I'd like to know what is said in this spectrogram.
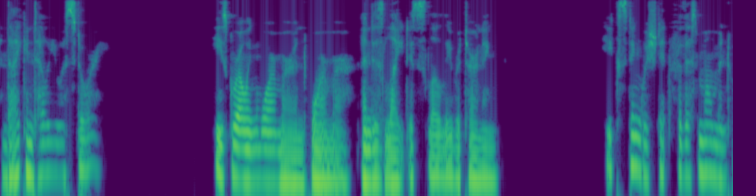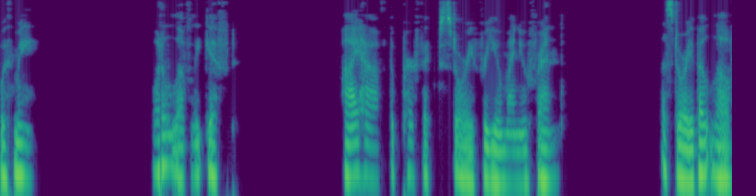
and I can tell you a story. He's growing warmer and warmer, and his light is slowly returning. He extinguished it for this moment with me. What a lovely gift. I have the perfect story for you, my new friend. A story about love,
